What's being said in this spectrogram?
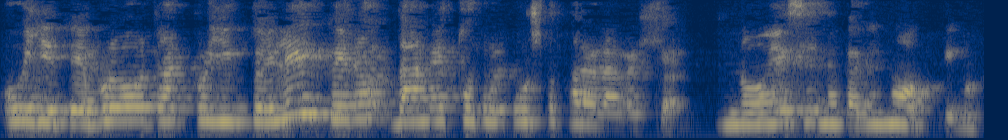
oye, te apruebo tal proyecto de ley, pero dame estos recursos para la región. No es el mecanismo óptimo,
